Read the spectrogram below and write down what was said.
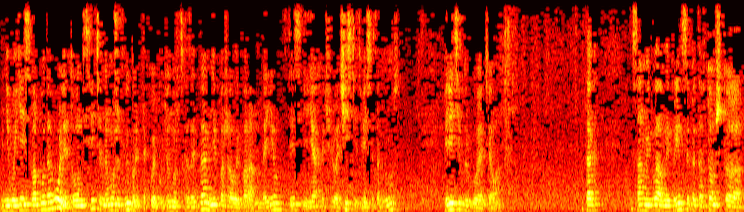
у него есть свобода воли, то он действительно может выбрать такой путь. Он может сказать, да, мне, пожалуй, пора надоел здесь, и я хочу очистить весь этот груз, перейти в другое тело. Так, самый главный принцип это в том, что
